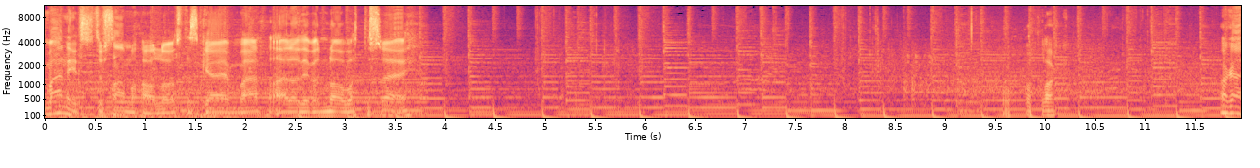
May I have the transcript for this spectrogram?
manage to somehow lose this game, man, I don't even know what to say. Okay,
